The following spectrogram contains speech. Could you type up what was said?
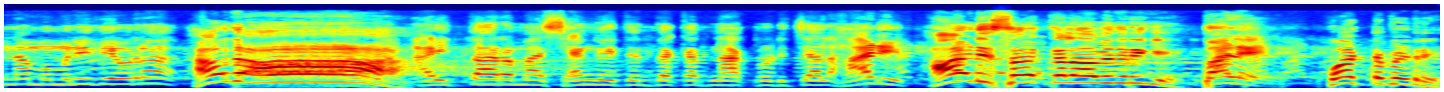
ನಮ್ಮ ಮನಿ ದೇವ್ರ ಹೌದಾ? ಐತಾರ ಮಾಸಿ ಹೆಂಗೈತೆ ಅಂತಕ್ಕಂಥ ನಾಲ್ಕು ನೋಡಿ ಚಾಲ ಹಾಡಿ. ಹಾಡಿ ಸಹ ಕಲಾವಿದರಿಗೆ ಬಾಳೆ. ಕೊಟ್ಟು ಬಿಡ್ರಿ.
